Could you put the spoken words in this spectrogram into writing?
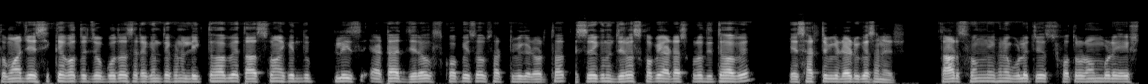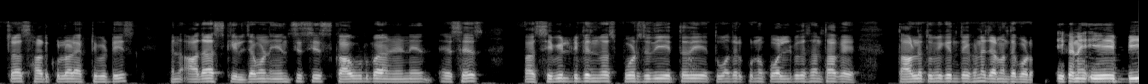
তোমার যে শিক্ষাগত যোগ্যতা সেটা কিন্তু এখানে লিখতে হবে। তার সময় কিন্তু প্লিজ অ্যাটাচ জেরক্স কপি সব সার্টিফিকেট অর্থাৎ সে কিন্তু জেরক্স কপি অ্যাটাচ করে দিতে হবে এই সার্টিফিকেট এডুকেশনের তার সঙ্গে এখানে বলেছে সতেরো নম্বরে extra curricular activities and other skill যেমন এনসিসি স্কাউট বা এনএসএস বা সিভিল ডিফেন্স বা স্পোর্টস যদি ইত্যাদি তোমাদের কোনো কোয়ালিফিকেশন থাকে, তাহলে তুমি কিন্তু এখানে জানাতে পারো। এখানে এ বি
